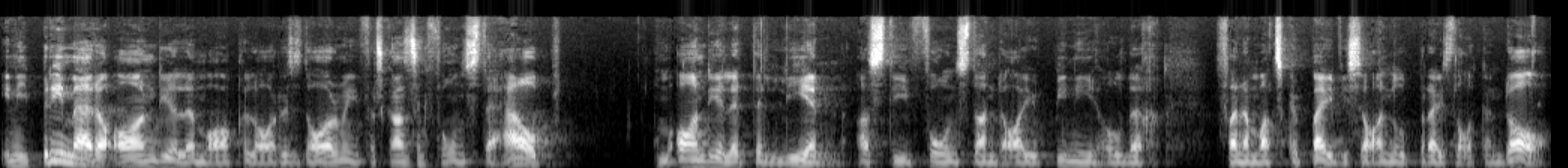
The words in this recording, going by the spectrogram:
En die primêre aandelemakelaar is daar om die verskansingsfonds te help om aandele te leen as die fonds dan daai opinie huldig van 'n maatskappy wie se aandeleprys dalk kan daal.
